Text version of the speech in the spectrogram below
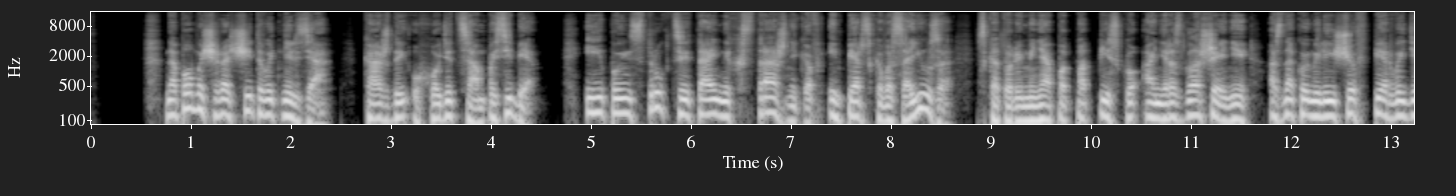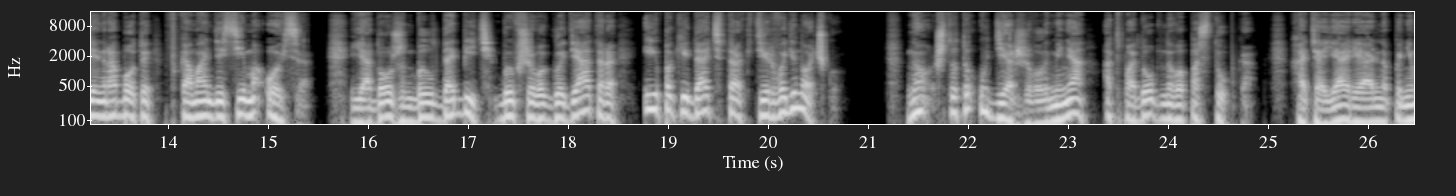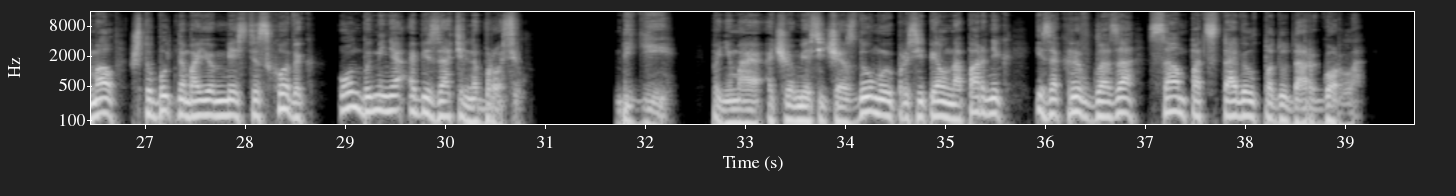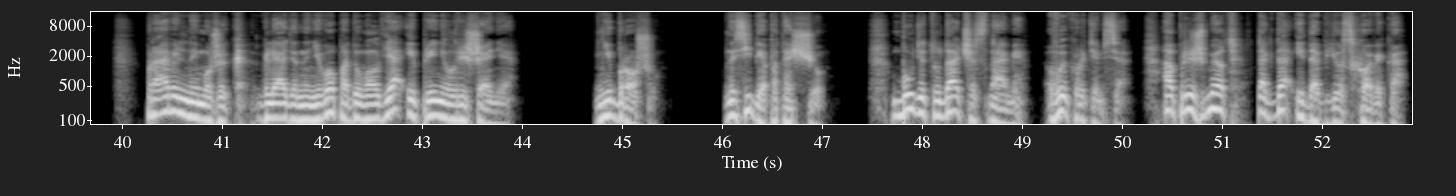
На помощь рассчитывать нельзя. Каждый уходит сам по себе. И по инструкции тайных стражников Имперского Союза, с которой меня под подписку о неразглашении ознакомили еще в первый день работы в команде Сима Ойса, я должен был добить бывшего гладиатора и покидать трактир в одиночку. Но что-то удерживало меня от подобного поступка, хотя я реально понимал, что будь на моем месте Сховик, он бы меня обязательно бросил. «Беги!» Понимая, о чем я сейчас думаю, просипел напарник и, закрыв глаза, сам подставил под удар горло. «Правильный мужик», — глядя на него, подумал я и принял решение. «Не брошу. На себе потащу. Будет удача с нами, выкрутимся. А прижмет, тогда и добью Сховика».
